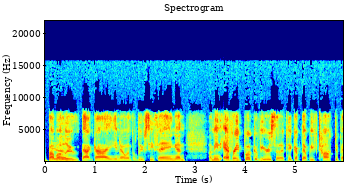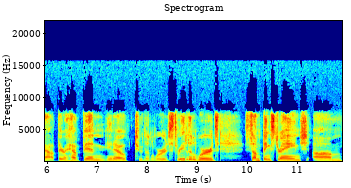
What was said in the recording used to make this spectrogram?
Babalu, that guy, you know, and the Lucy thing, and I mean, every book of yours that I pick up that we've talked about, there have been you know two little words, three little words, something strange. Um,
